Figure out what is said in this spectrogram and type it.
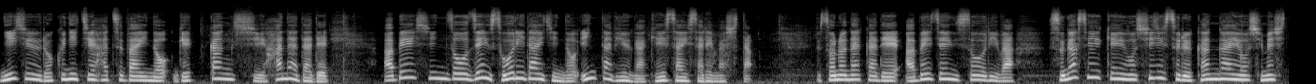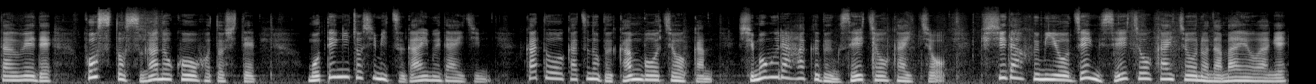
26日発売の月刊誌花田で安倍晋三前総理大臣のインタビューが掲載されましたその中で安倍前総理は菅政権を支持する考えを示した上でポスト菅の候補として茂木敏光外務大臣加藤勝信官房長官下村博文政調会長岸田文雄前政調会長の名前を挙げ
